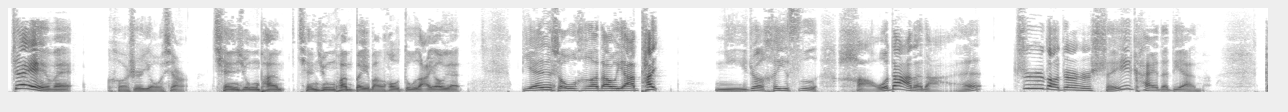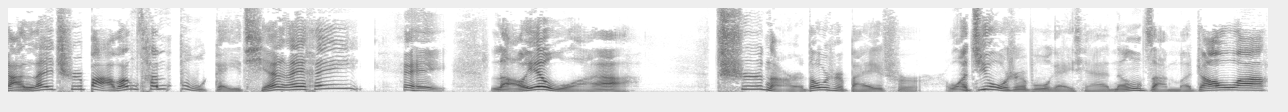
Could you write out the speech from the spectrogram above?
这位可是有相，前胸宽，前胸宽，背膀厚，肚大腰圆，点手喝道：“呀，太，你这黑厮好大的胆！知道这是谁开的店吗？敢来吃霸王餐不给钱？哎嘿，嘿嘿。”老爷，我呀，吃哪儿都是白吃，我就是不给钱，能怎么着啊？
